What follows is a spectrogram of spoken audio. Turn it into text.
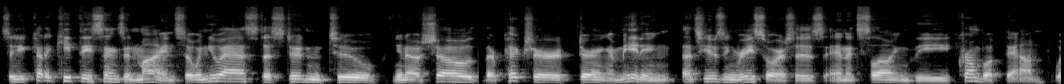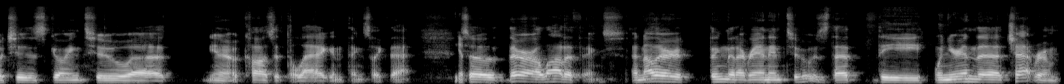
So you got to keep these things in mind. So when you ask a student to, you know, show their picture during a meeting, that's using resources and it's slowing the Chromebook down, which is going to, uh, you know, cause it to lag and things like that. Yep. So there are a lot of things. Another thing that I ran into is that the when you're in the chat room,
